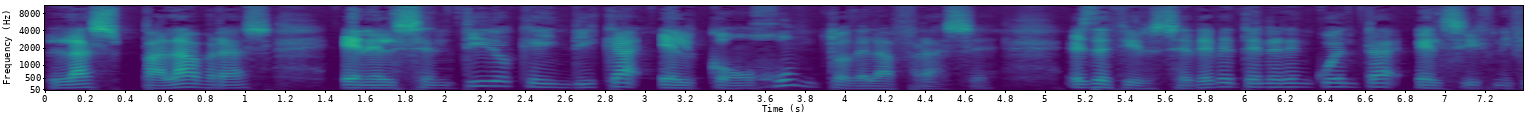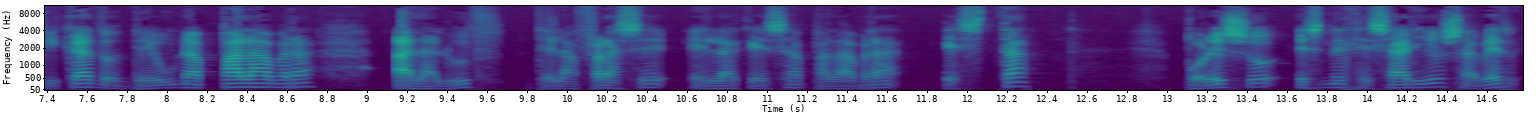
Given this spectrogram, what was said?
las palabras en el sentido que indica el conjunto de la frase. Es decir, se debe tener en cuenta el significado de una palabra a la luz de la frase en la que esa palabra está. Por eso es necesario saber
